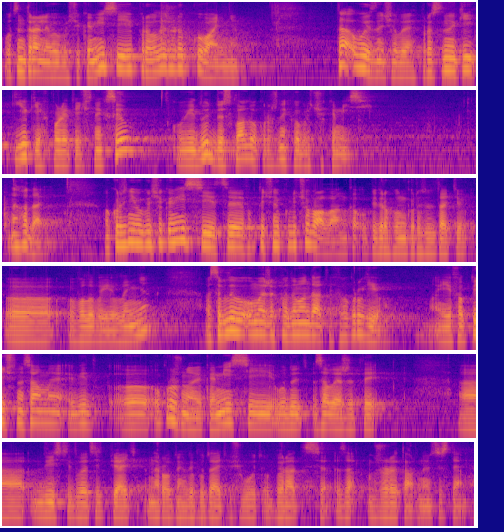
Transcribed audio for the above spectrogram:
у Центральній виборчій комісії провели жеребкування та визначили, представники яких політичних сил увійдуть до складу окружних виборчих комісій. Нагадаю, окружні виборчі комісії це фактично ключова ланка у підрахунку результатів е, волевиявлення, особливо у межах одномандатних округів. І фактично саме від е, окружної комісії будуть залежати е, 225 народних депутатів, що будуть обиратися за мажоритарною системою.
